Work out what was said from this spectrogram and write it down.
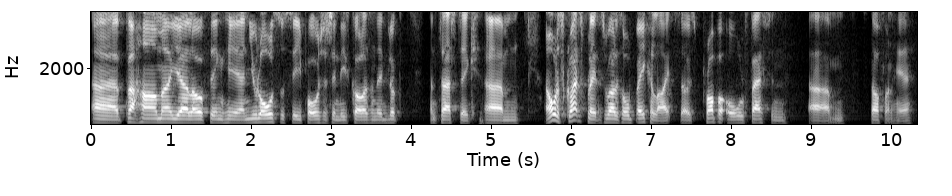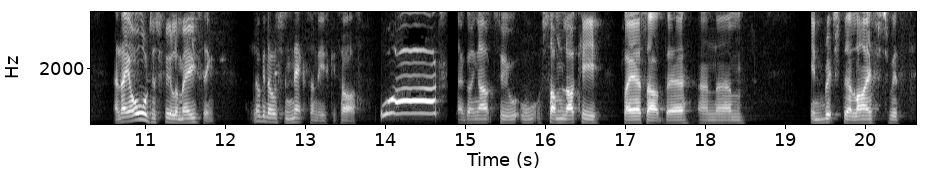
uh, Bahama yellow thing here. And you'll also see Porsches in these colors and they look fantastic. Um, and all the scratch plate as well is all Bakelite, so it's proper old-fashioned um, stuff on here. And they all just feel amazing. Look at those necks on these guitars. What? They're going out to some lucky players out there and um, enrich their lives with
